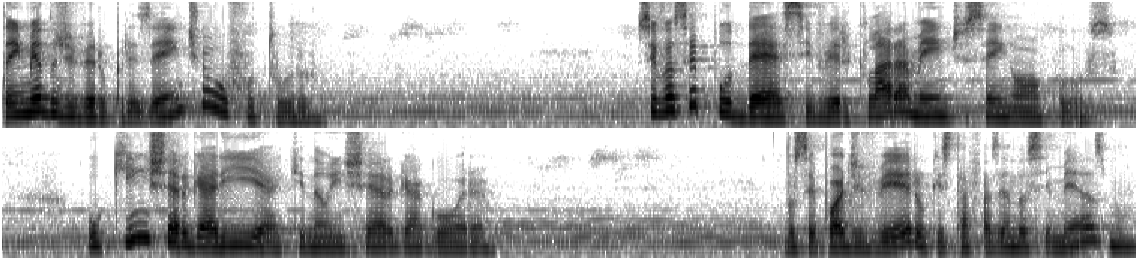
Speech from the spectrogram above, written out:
Tem medo de ver o presente ou o futuro? Se você pudesse ver claramente sem óculos, o que enxergaria que não enxerga agora? Você pode ver o que está fazendo a si mesmo?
